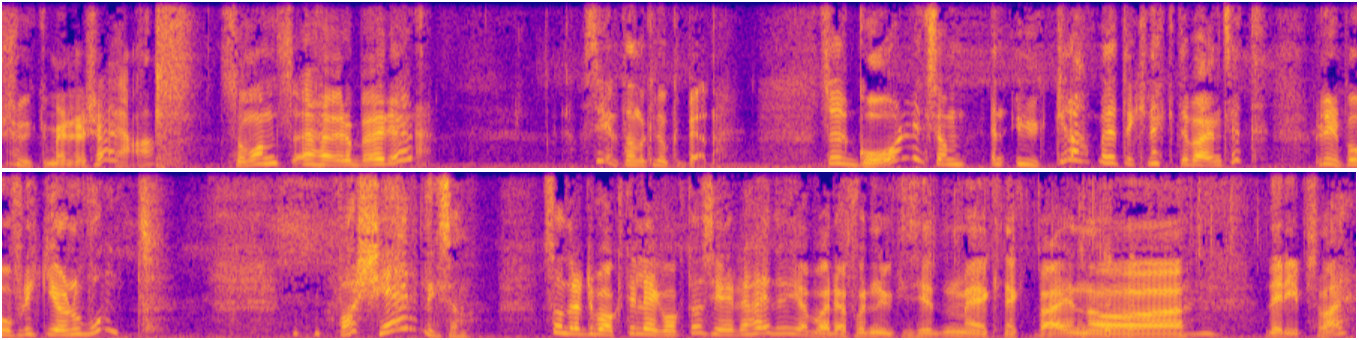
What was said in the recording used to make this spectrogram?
sjukemelder seg, Ja. som han hører og bør gjør. Sier at han har knukket benet. Så går han liksom en uke da, med dette knekte beinet sitt og lurer på hvorfor det ikke gjør noe vondt. Hva skjer, liksom? Han drar tilbake til legevakta og sier hei, du, jeg var her for en uke siden med knekt bein, og dere gipsa meg.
